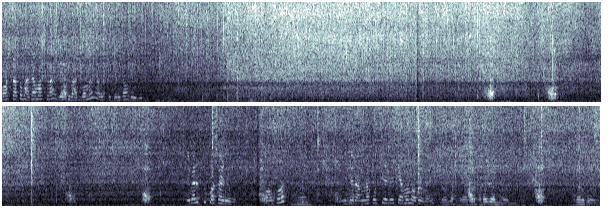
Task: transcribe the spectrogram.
মশলা তো ভাজা মশলা বেশি ভাজবো না আমি চিকেনটাও দিয়ে দিই এবার একটু কষাই নেব। পঙ্কজ নিজে রান্না করছি যে কেমন হবে ভাই? যায় না।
